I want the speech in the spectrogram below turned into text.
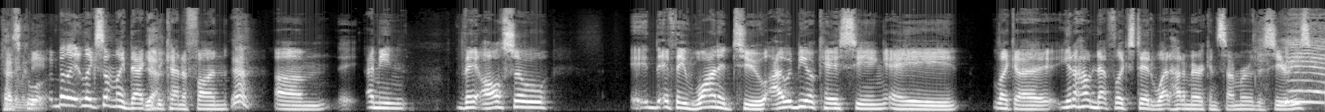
That's of cool. neat. But like, like something like that could Yeah. be kind of fun. Yeah. Um, I mean, they also, if they wanted to, I would be okay seeing a like a you know how Netflix did Wet Hot American Summer the series. Yeah.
